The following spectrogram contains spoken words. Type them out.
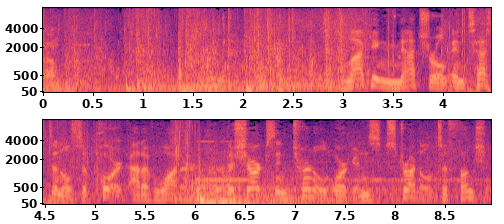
Boom. Lacking natural intestinal support out of water, the shark's internal organs struggle to function.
